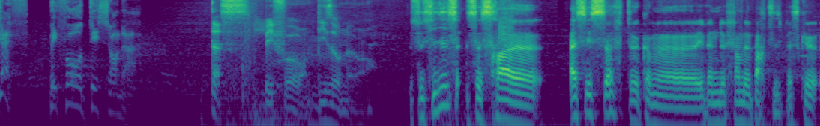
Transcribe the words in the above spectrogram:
Death before dishonor. Das before dishonor. Ceci dit, ce- sera euh, assez soft comme euh, event de fin de partie parce que,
